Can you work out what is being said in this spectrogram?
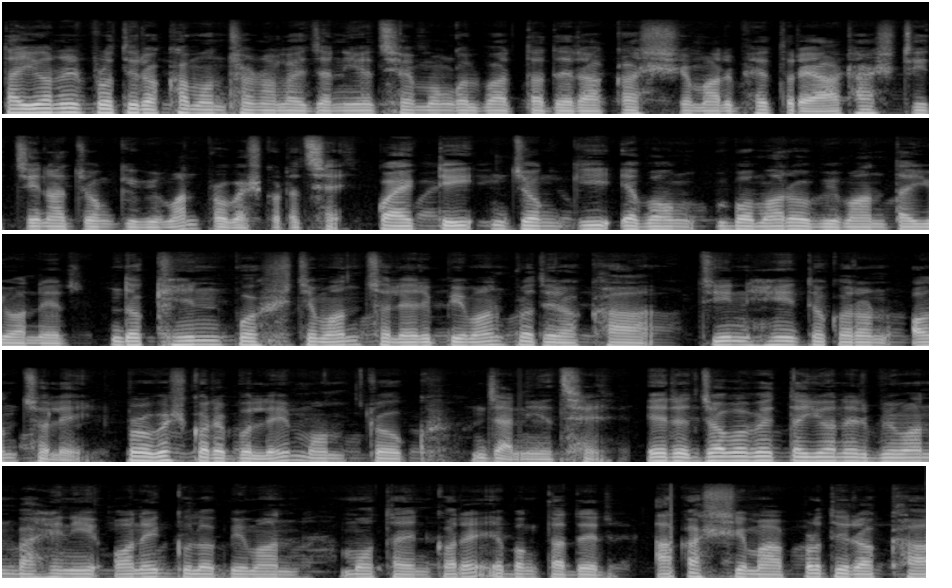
তাইওয়ানের প্রতিরক্ষা মন্ত্রণালয় জানিয়েছে, মঙ্গলবার তাদের আকাশ সীমার ভেতরে আঠাশটি চীনা জঙ্গি বিমান প্রবেশ করেছে। কয়েকটি জঙ্গি এবং বোমারো বিমান তাইওয়ানের দক্ষিণ পশ্চিমাঞ্চলের বিমান প্রতিরক্ষা চিহ্নিতকরণ অঞ্চলে প্রবেশ করে বলে মন্ত্রক জানিয়েছে। এর জবাবে তাইওয়ানের বিমান বাহিনী অনেকগুলো বিমান মোতায়েন করে এবং তাদের আকাশসীমা প্রতিরক্ষা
